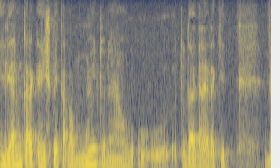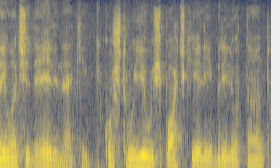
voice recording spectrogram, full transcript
Ele era um cara que respeitava muito né, o, o, toda a galera que veio antes dele, né, que, que, construiu o esporte que ele brilhou tanto.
